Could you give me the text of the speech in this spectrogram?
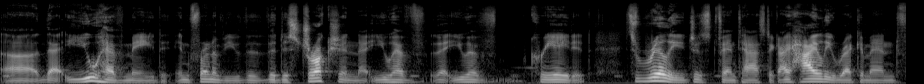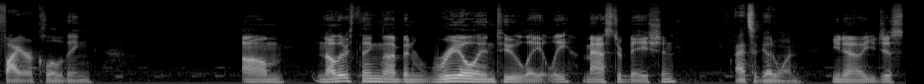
uh, that you have made in front of you, the the destruction that you have that you have created. It's really just fantastic. I highly recommend Fire Clothing. Um, another thing that I've been real into lately, masturbation. That's a good one. You know, you just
